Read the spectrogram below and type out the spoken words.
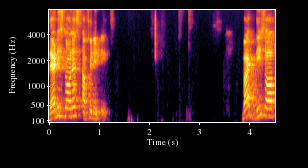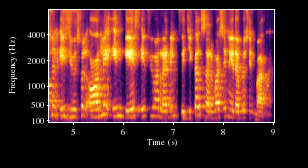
That is known as affinity. But this option is useful only in case if you are running physical servers in AWS environment.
